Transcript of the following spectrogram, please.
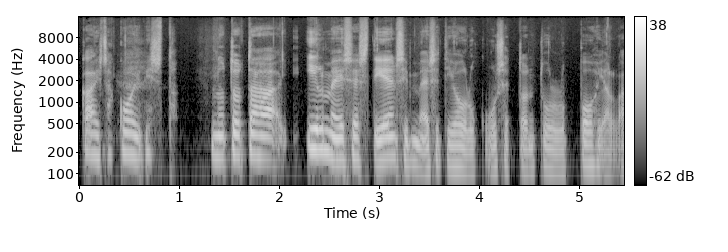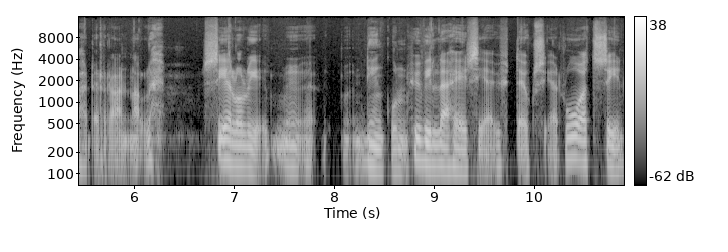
Kaisa Koivisto? No tota, ilmeisesti ensimmäiset joulukuuset on tullut Pohjanlahden rannalle. Siellä oli mm, niin kuin hyvin läheisiä yhteyksiä Ruotsiin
